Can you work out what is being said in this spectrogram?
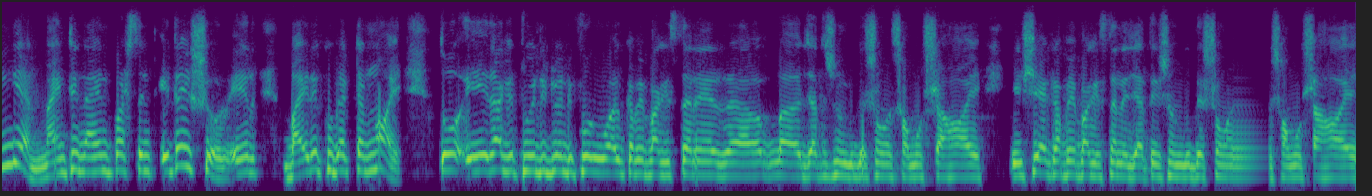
ইন্ডিয়ান নাইনটি নাইন পার্সেন্ট এটাই শিওর এর বাইরে খুব একটা নয়। তো এর আগে টোয়েন্টি টোয়েন্টি ফোর ওয়ার্ল্ড কাপে পাকিস্তানের জাতীয় সঙ্গীতের সময় সমস্যা হয়, এশিয়া কাপে পাকিস্তানের জাতীয় সঙ্গীতের সময় সমস্যা হয়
